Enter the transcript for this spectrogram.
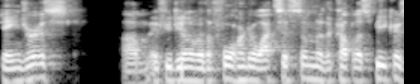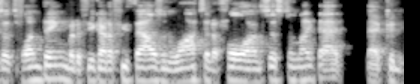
dangerous. Um, if you're dealing with a 400 watt system with a couple of speakers, that's one thing. But if you got a few thousand watts at a full on system like that, that could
